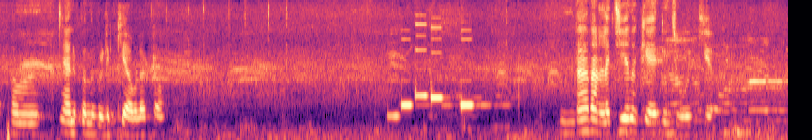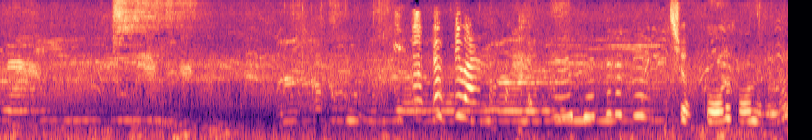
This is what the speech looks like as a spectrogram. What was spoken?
അപ്പം ഞാനിപ്പോൾ ഒന്ന് വിളിക്കാം അവളെ കേട്ടോ. എന്താ തള്ളച്ചിയെന്നൊക്കെ ആയിരിക്കും ചോദിക്കുക. ശോ, കോൾ പോകുന്നില്ലല്ലോ.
